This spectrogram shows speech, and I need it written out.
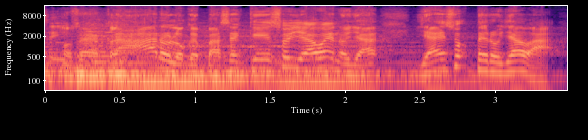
sí. O sea, claro, lo que pasa es que eso ya, bueno, ya, ya eso, pero ya va.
